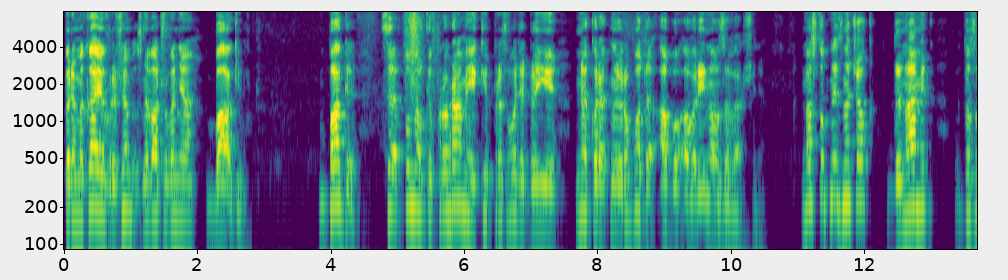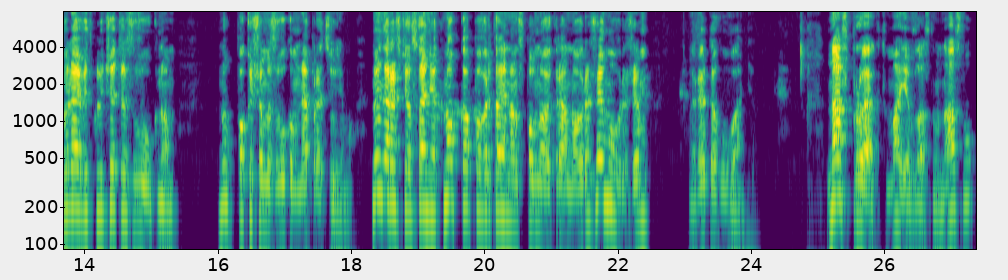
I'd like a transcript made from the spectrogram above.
перемикає в режим зневаджування багів. Баги це помилки в програмі, які призводять до її некоректної роботи або аварійного завершення. Наступний значок динамік дозволяє відключити звук нам. Ну, поки що ми звуком не працюємо. Ну і нарешті остання кнопка повертає нам з повного екранного режиму в режим редагування. Наш проект має власну назву,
